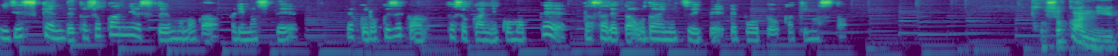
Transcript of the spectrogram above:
二次試験で図書館入試というものがありまして、約6時間図書館にこもって出されたお題についてレポートを書きました。図書館に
